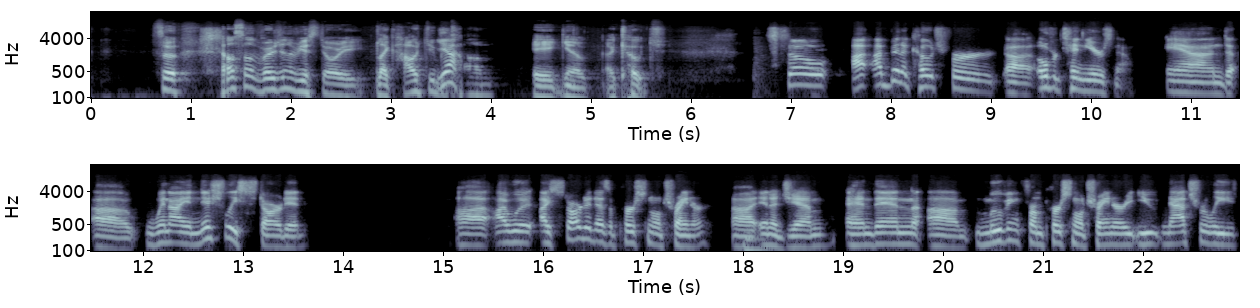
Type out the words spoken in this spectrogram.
so tell us a version of your story. Like, how did you become yeah. a you know a coach? So I, have been a coach for uh, over 10 years now. And uh, when I initially started, uh, I would I started as a personal trainer uh, mm-hmm. in a gym, and then um, moving from personal trainer, you naturally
